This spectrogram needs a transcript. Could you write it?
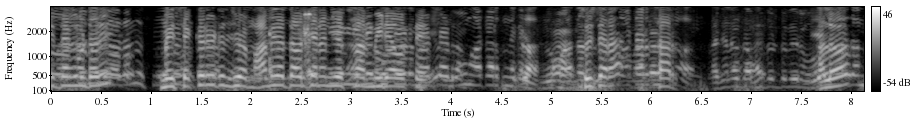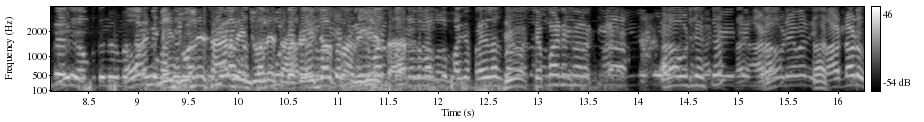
సిద్ధంగా ఉంటది. మీ సెక్యూరిటీ మా మీద దౌర్జన్యం చేస్తున్నారు మీడియా వస్తే చూసారా సార్. హలో? చెప్పండి మీరు. మాట్లాడు.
